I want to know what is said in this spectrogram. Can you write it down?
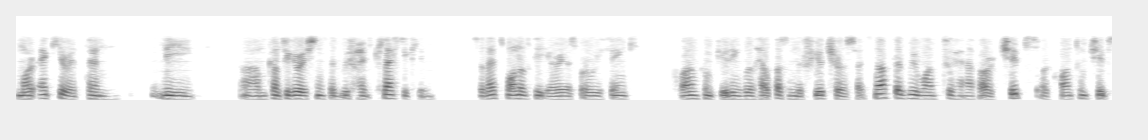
more accurate than the um, configurations that we've had classically. So that's one of the areas where we think quantum computing will help us in the future. So it's not that we want to have our chips or quantum chips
